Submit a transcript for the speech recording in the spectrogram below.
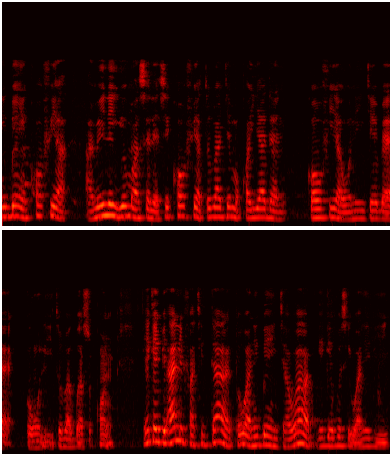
nígbẹ̀yìn kọ́fíà àmọ́ eléyìí yóò máa ṣẹlẹ̀ sí kọ́fíà tó bá jẹ́ muqayyada ni. Kọ́fíà wo ní jẹ́ bẹ́ẹ̀ òun lèyí tó bá gba sukun gẹ́gẹ́ bí alif àti dal tó wà nígbẹ̀yìn jawab gẹ́gẹ́ bó ṣe wà níbi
